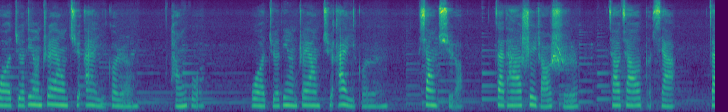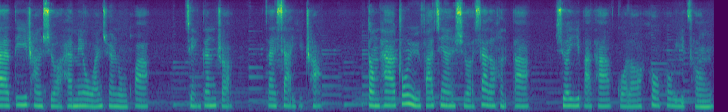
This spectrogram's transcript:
我决定这样去爱一个人糖果。我决定这样去爱一个人像雪在他睡着时悄悄地下在第一场雪还没有完全融化紧跟着再下一场。等他终于发现雪下得很大雪已把他裹了厚厚一层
